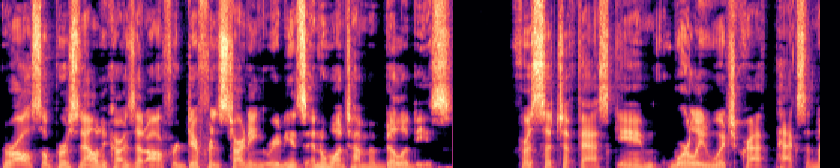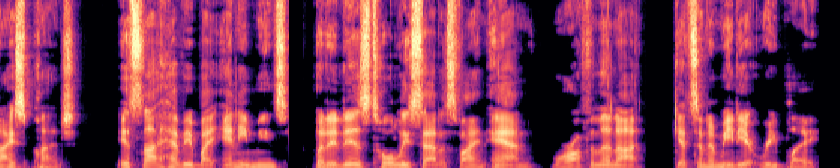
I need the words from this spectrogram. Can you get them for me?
There are also personality cards that offer different starting ingredients and one time abilities. For such a fast game, Whirling Witchcraft packs a nice punch. It's not heavy by any means, but it is totally satisfying and, more often than not, gets an immediate replay.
